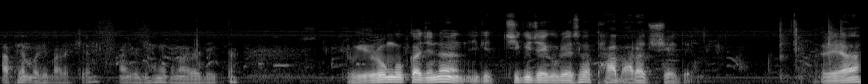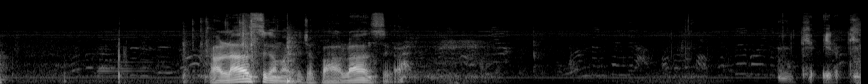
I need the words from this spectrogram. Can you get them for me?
앞에 머리 말할게요. 아 여기 하나 더 말아야 되겠다. 여기 이런 것까지는 이게 지그재그로 해서 다 말아 주셔야 돼요. 그래야 밸런스가 맞겠죠 밸런스가. 이렇게 이렇게.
